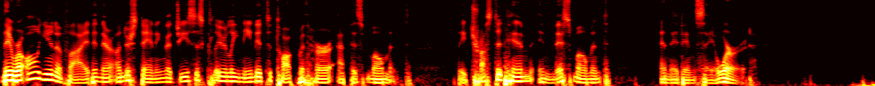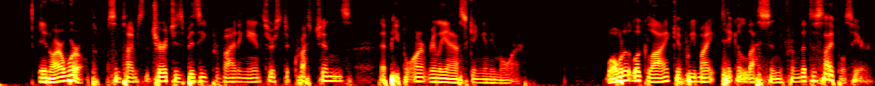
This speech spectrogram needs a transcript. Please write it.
They were all unified in their understanding that Jesus clearly needed to talk with her at this moment. They trusted him in this moment, and they didn't say a word in our world. Sometimes the church is busy providing answers to questions that people aren't really asking anymore. What would it look like if we might take a lesson from the disciples here?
